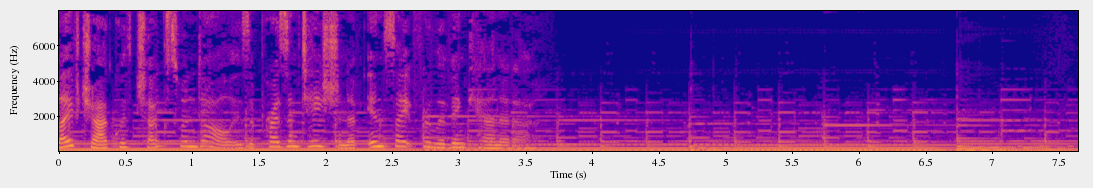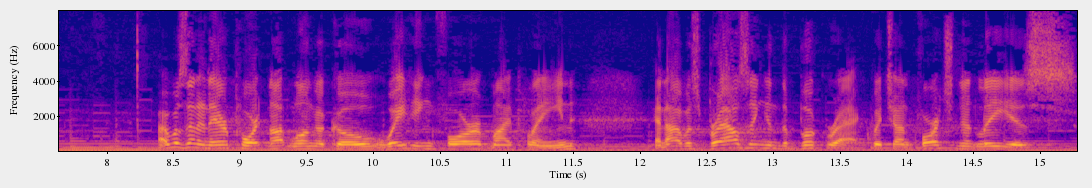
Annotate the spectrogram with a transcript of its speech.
LifeTrac with Chuck Swindoll is a presentation of Insight for Living Canada. I was in an airport not long ago waiting for my plane, and I was browsing in the book rack, which unfortunately is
